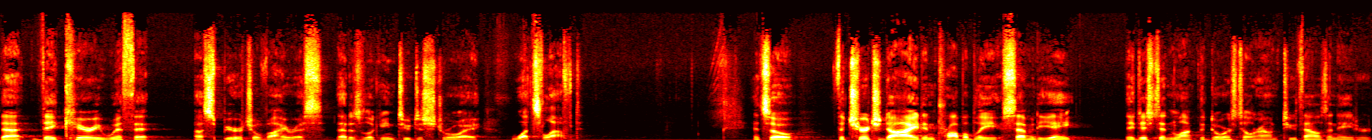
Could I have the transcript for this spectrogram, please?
that they carry with it a spiritual virus that is looking to destroy what's left. And so the church died in probably 78. They just didn't lock the doors till around 2008 or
